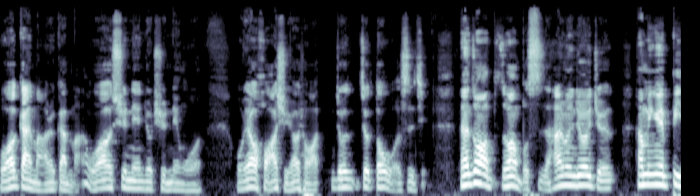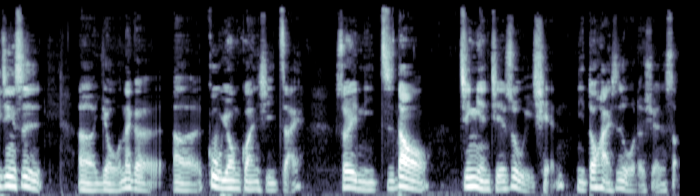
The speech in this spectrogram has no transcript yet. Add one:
我要干嘛就干嘛，我要训练就训练，我我要滑雪要滑，就就都我的事情。但中华职棒不是、啊，他们就会觉得，他们因为毕竟是呃有那个呃雇佣关系在，所以你直到今年结束以前，你都还是我的选手，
